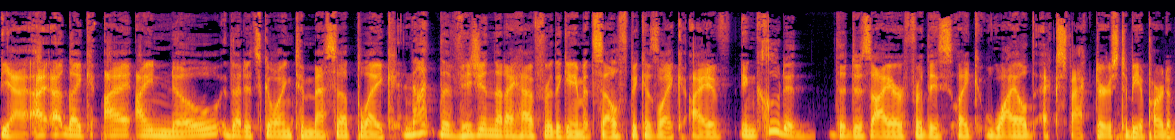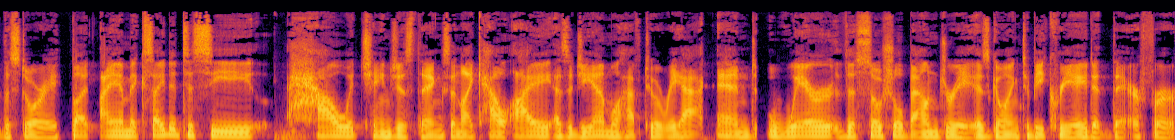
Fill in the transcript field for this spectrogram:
Yeah, I, I like I I know that it's going to mess up like not the vision that I have for the game itself because like I've included the desire for these like wild X factors to be a part of the story, but I am excited to see how it changes things and like how I as a GM will have to react and where the social boundary is going to be created there for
